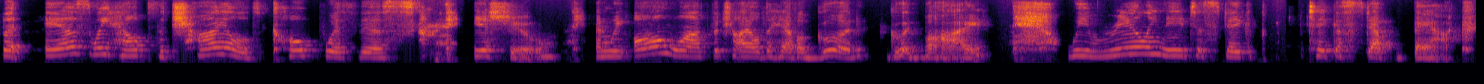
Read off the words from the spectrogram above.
But as we help the child cope with this issue, and we all want the child to have a good goodbye, we really need to stay take a step back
